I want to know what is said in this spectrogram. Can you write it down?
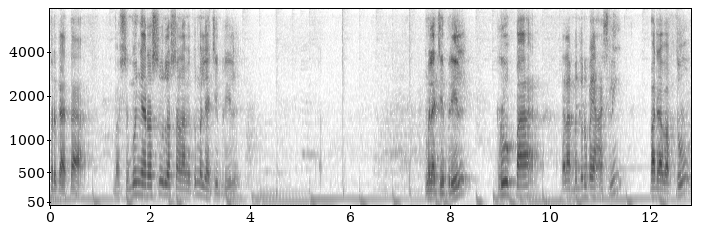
berkata bahwa sungguhnya Rasulullah SAW itu melihat Jibril melihat Jibril rupa dalam bentuk rupa yang asli pada waktu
